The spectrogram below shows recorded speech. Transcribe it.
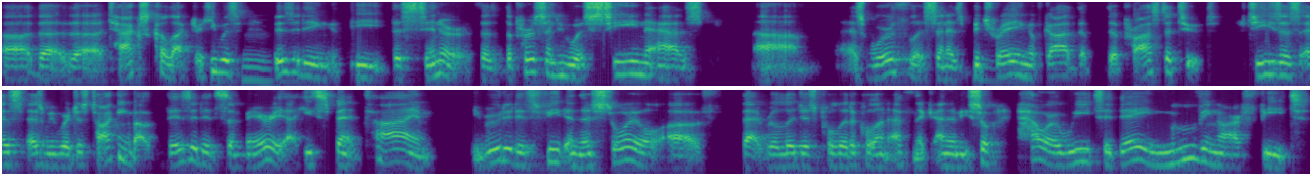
uh, the the tax collector. He was Mm. visiting the the sinner, the the person who was seen as um, as worthless and as betraying of God, the the prostitute. Jesus, as as we were just talking about, visited Samaria. He spent time. He rooted his feet in the soil of that religious, political, and ethnic enemy. So, how are we today moving our feet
